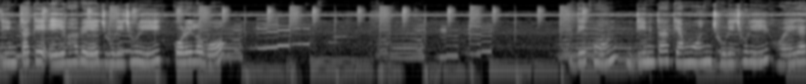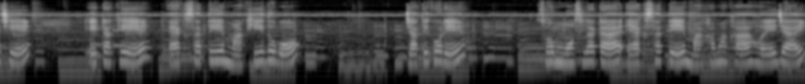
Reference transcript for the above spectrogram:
ডিমটাকে এইভাবে ঝুড়ি ঝুড়ি করে নেব। দেখুন, ডিমটা কেমন ঝুড়ি ঝুড়ি হয়ে গেছে। এটাকে একসাথে মাখিয়ে দেবো, যাতে করে সব মশলাটা একসাথে মাখা মাখা হয়ে যায়।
